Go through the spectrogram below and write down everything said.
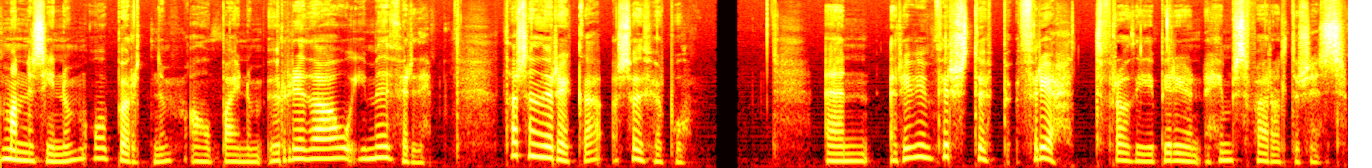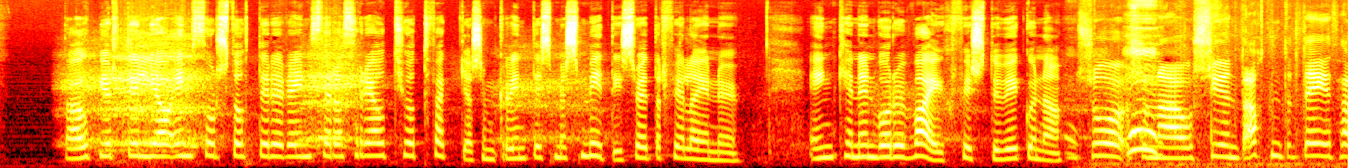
manni sínum og börnum á bænum Urriða á í miðferði, þar sem þau reyka söðfjárbú. En rifjum fyrst upp frétt frá því í byrjun heimsfaraldursins. Dagbjörn Diljá Einþórsdóttir er einn þeirra 32 sem greindist með smiti í sveitarfélaginu. Einkennin voru væg fyrstu vikuna. Svo svona á 7. 8. degi þá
